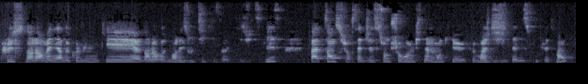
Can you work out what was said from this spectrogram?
Plus dans leur manière de communiquer, dans, leur, dans les outils qu'ils utilisent, pas tant sur cette gestion de showroom finalement que, que moi je digitalise complètement.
